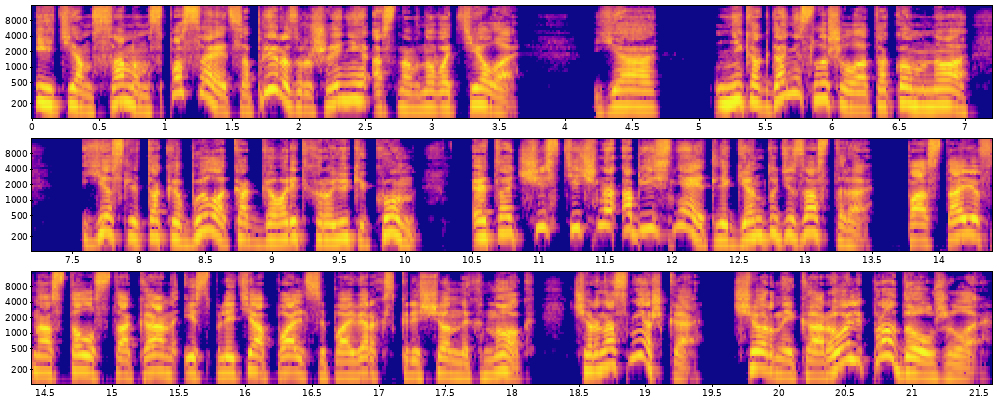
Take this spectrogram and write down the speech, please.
и тем самым спасается при разрушении основного тела. Я никогда не слышала о таком, но если так и было, как говорит Харуюки-кун, это частично объясняет легенду Дизастера. Поставив на стол стакан и сплетя пальцы поверх скрещенных ног, Черноснежка, Черный Король, продолжила.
